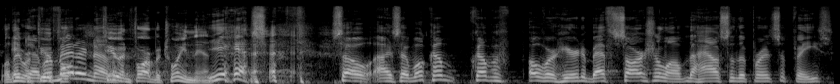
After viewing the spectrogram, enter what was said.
well, they were few, few, and far between then. Yes. so I said, well, come, come over here to Beth Sar Shalom, the house of the Prince of Peace,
